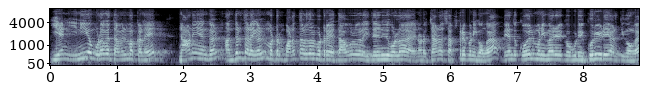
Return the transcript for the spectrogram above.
என் இனிய உலக தமிழ் மக்களே நாணயங்கள் அந்தல் தலைகள் மற்றும் பணத்தாள்கள் பற்றிய தகவல்களை தெரிந்து கொள்ள என்னோட சேனல் சப்ஸ்கிரைப் பண்ணிக்கோங்க. அப்படியே அந்த கோயில் மணி மாதிரி இருக்கக்கூடிய குறியீடையே அழுத்திக்கோங்க.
